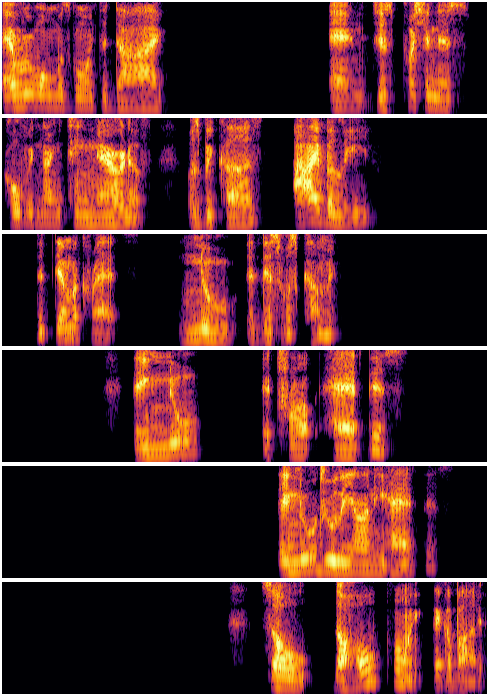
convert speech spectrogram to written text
everyone was going to die and just pushing this COVID 19 narrative was because I believe the Democrats knew that this was coming. They knew that Trump had this. They knew Giuliani had this. So the whole point, think about it,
